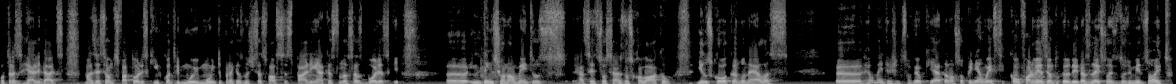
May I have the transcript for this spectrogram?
outras realidades. Mas esse é um dos fatores que contribui muito para que as notícias falsas se espalhem, é a questão dessas bolhas que uh, intencionalmente os, as redes sociais nos colocam e nos colocando nelas uh, realmente a gente só vê o que é da nossa opinião. Esse, conforme o exemplo que eu dei das eleições de 2018.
